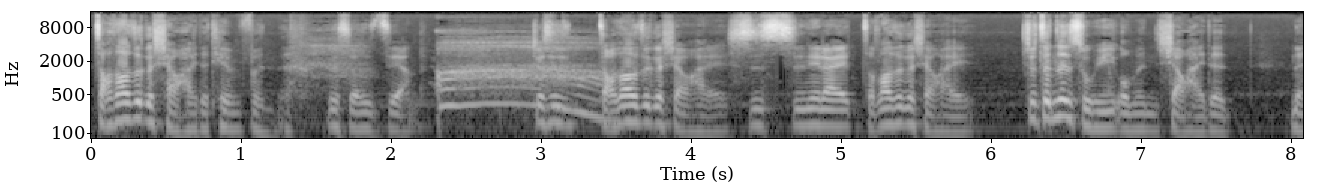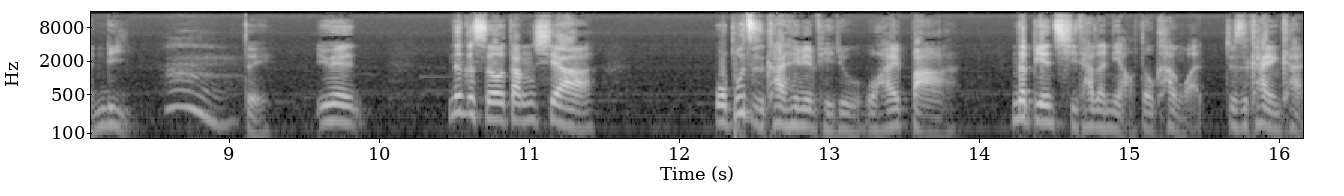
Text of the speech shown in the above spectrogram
找到这个小孩的天分了。那时候是这样哦，就是找到这个小孩，十十年来找到这个小孩，就真正属于我们小孩的能力。嗯，对，因为。那个时候当下，我不只看黑面琵鹭，我还把那边其他的鸟都看完，就是看一看。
